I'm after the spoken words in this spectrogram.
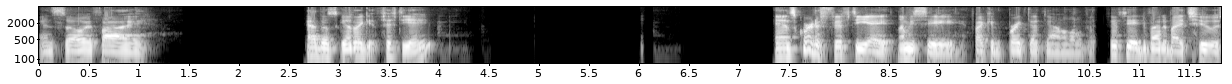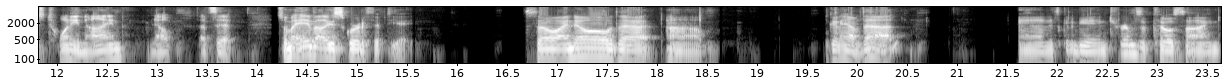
And so if I Add those together, I get 58. And square root of 58, let me see if I could break that down a little bit. 58 divided by 2 is 29. Nope, that's it. So my a value is square root of 58. So I know that um, I'm going to have that. And it's going to be in terms of cosine,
